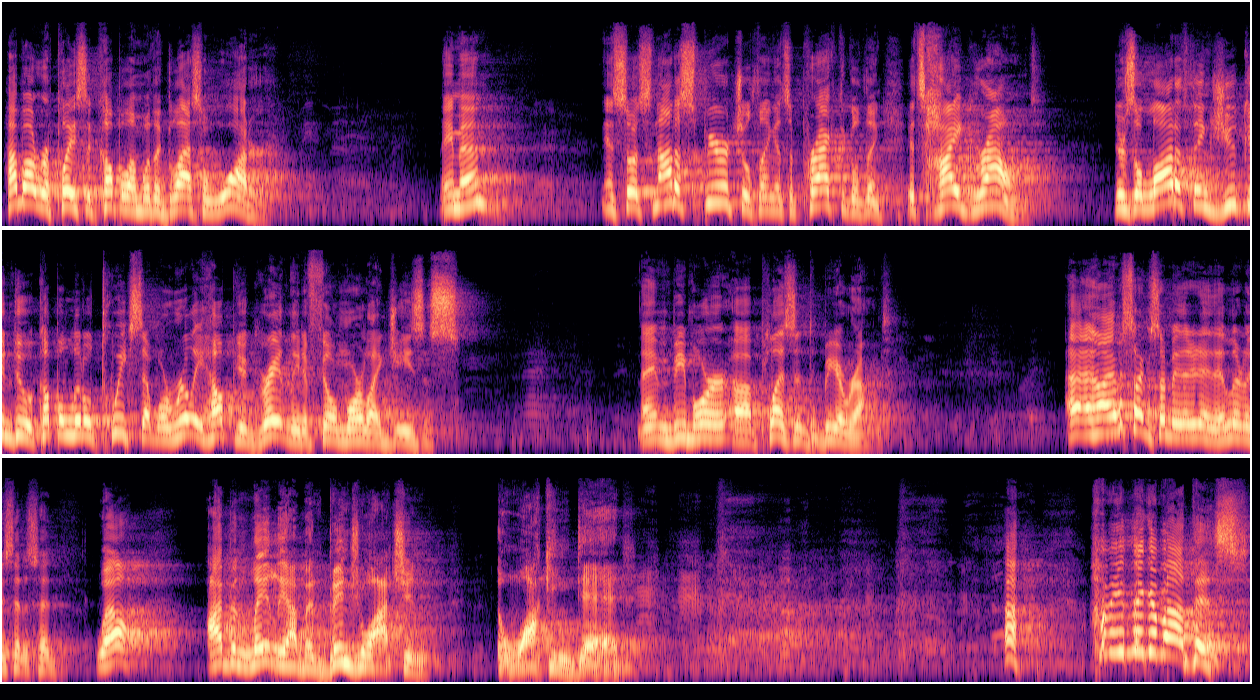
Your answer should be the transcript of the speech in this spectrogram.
how about replace a couple of them with a glass of water? Amen? And so it's not a spiritual thing, it's a practical thing. It's high ground. There's a lot of things you can do, a couple little tweaks that will really help you greatly to feel more like Jesus and be more uh, pleasant to be around. And I was talking to somebody the other day, and they literally said, said, Well, I've been lately, I've been binge watching The Walking Dead. I mean, think about this.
